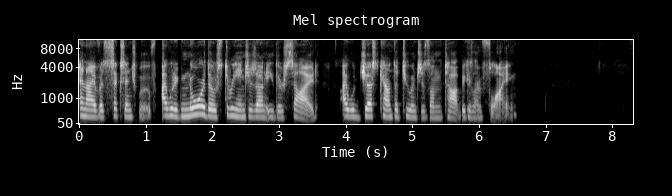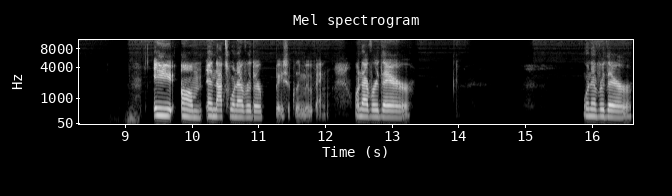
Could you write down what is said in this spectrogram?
and I have a six inch move. I would ignore those three inches on either side. I would just count the two inches on the top because I'm flying. E, um, and that's whenever they're basically moving. Whenever they're whenever they're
